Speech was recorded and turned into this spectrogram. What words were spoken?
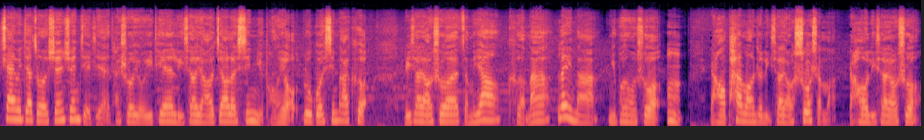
下一位叫做轩轩姐姐，她说有一天李逍遥交了新女朋友，路过星巴克。李逍遥说：“怎么样？渴吗？累吗？”女朋友说：“嗯。”然后盼望着李逍遥说什么。然后李逍遥说：“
